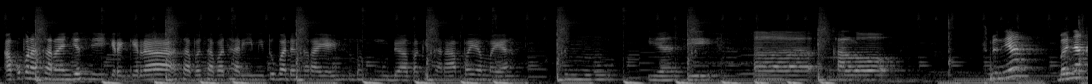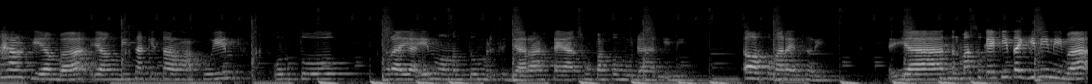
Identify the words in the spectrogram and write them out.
aku penasaran aja sih kira-kira sahabat-sahabat hari ini tuh pada ngerayain Sumpah Pemuda pakai cara apa ya Maya? Hmm, iya sih. Eh, kalau sebenarnya banyak hal sih ya Mbak yang bisa kita lakuin untuk ngerayain momentum bersejarah kayak Sumpah Pemuda hari ini. Oh kemarin sorry. Ya termasuk kayak kita gini nih Mbak.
